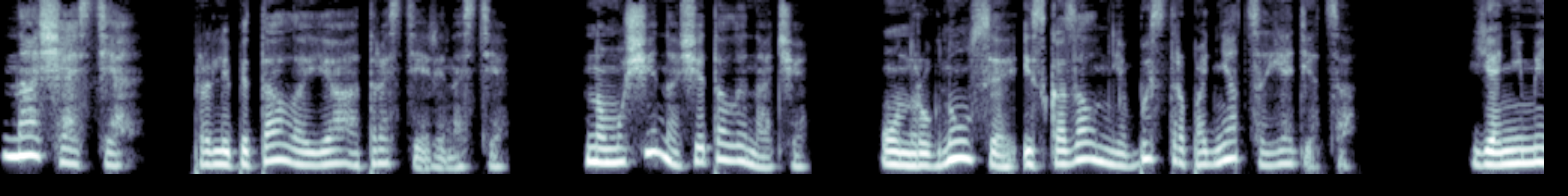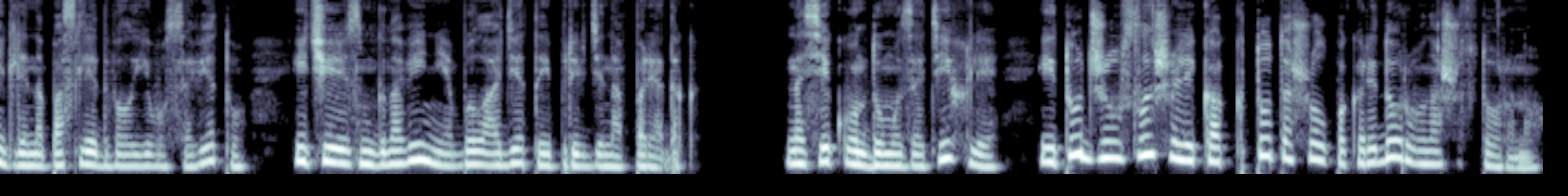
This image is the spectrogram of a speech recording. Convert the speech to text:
«На счастье!» — пролепетала я от растерянности. Но мужчина считал иначе. Он ругнулся и сказал мне быстро подняться и одеться. Я немедленно последовала его совету и через мгновение была одета и приведена в порядок. На секунду мы затихли и тут же услышали, как кто-то шел по коридору в нашу сторону.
